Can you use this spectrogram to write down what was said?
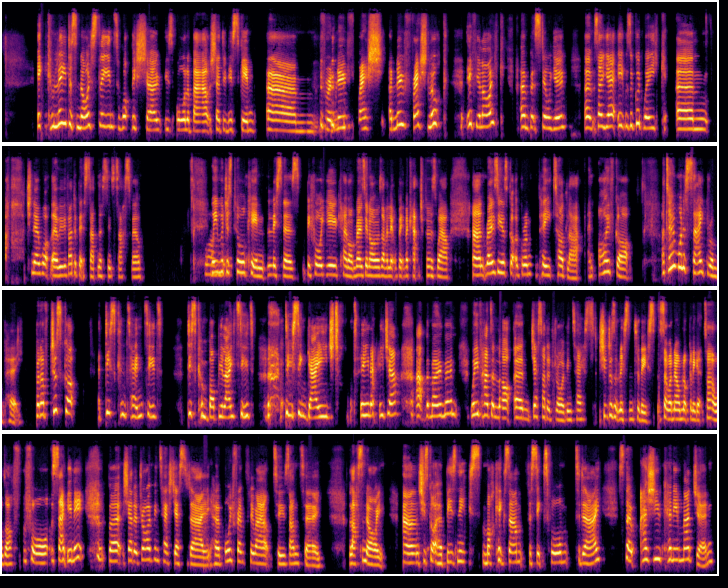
it can lead us nicely into what this show is all about shedding your skin um, for a new fresh a new fresh look if you like um, but still you um, so yeah it was a good week um, oh, do you know what though we've had a bit of sadness in sassville Wow. We were just talking, listeners, before you came on. Rosie and I always have a little bit of a catch up as well. And Rosie has got a grumpy toddler, and I've got, I don't want to say grumpy, but I've just got a discontented, discombobulated, disengaged teenager at the moment. We've had a lot. Um, Jess had a driving test. She doesn't listen to this, so I know I'm not going to get told off for saying it. But she had a driving test yesterday. Her boyfriend flew out to Zante last night and she's got her business mock exam for sixth form today. So, as you can imagine,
